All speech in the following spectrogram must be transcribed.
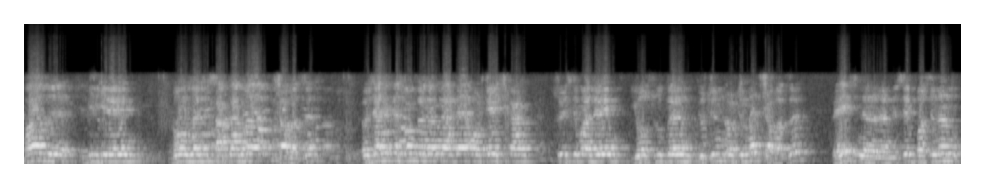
bazı bilgilerin doğruların saklanma çabası özellikle son dönemlerde ortaya çıkan suistimallerin, yolsuzlukların üstünün örtülme çabası ve hepsinden önemlisi basının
